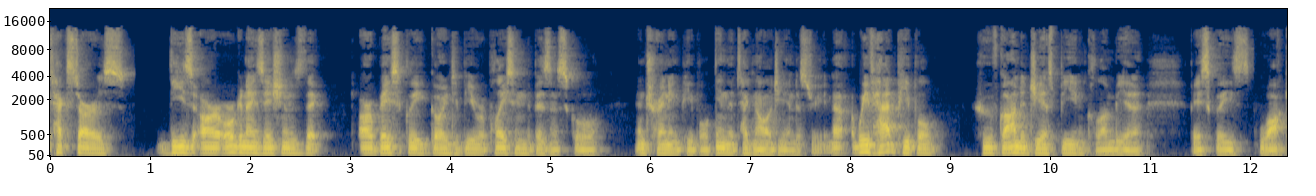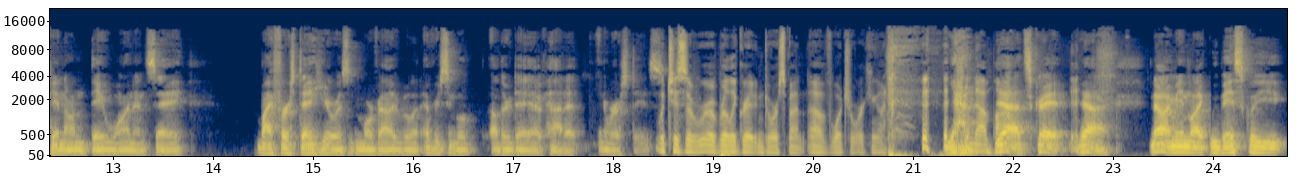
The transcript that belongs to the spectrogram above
Techstars, these are organizations that are basically going to be replacing the business school and training people in the technology industry. Now, we've had people who've gone to GSB in Columbia basically walk in on day one and say, my first day here was more valuable than every single other day I've had at universities. Which is a really great endorsement of what you're working on. yeah. yeah, it's great. Yeah. No, I mean, like we basically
